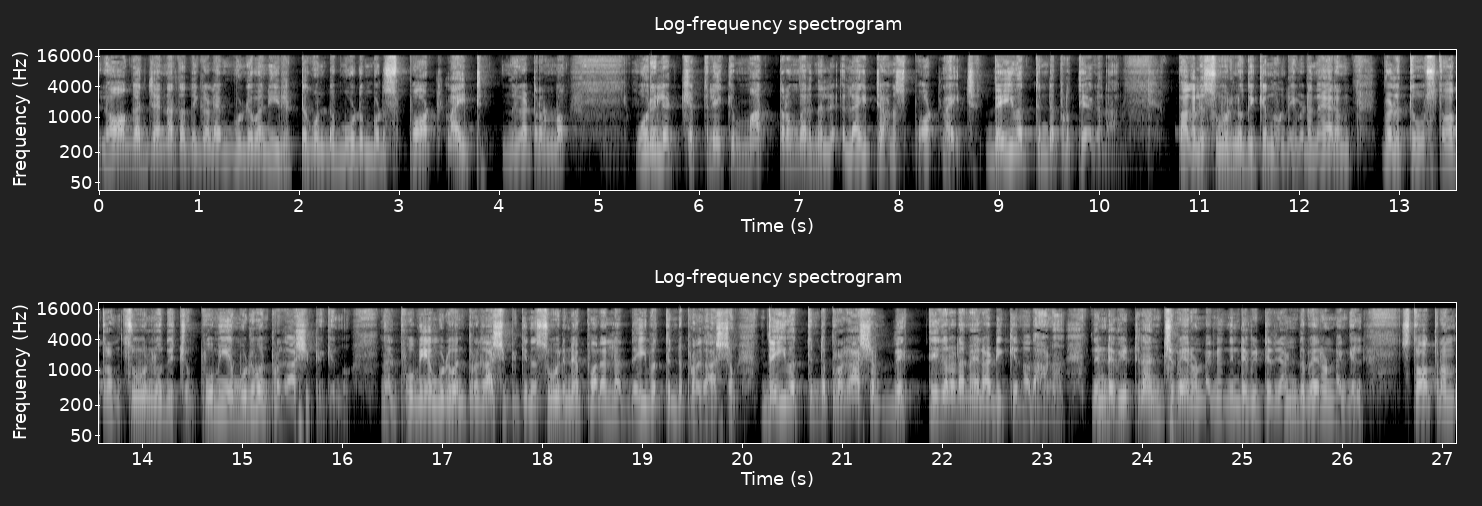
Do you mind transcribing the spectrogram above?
ലോക ജനതതികളെ മുഴുവൻ ഇരുട്ടുകൊണ്ട് മൂടുമ്പോൾ സ്പോട്ട് ലൈറ്റ് എന്ന് കേട്ടിട്ടുണ്ടോ? ഒരു ലക്ഷ്യത്തിലേക്ക് മാത്രം വരുന്ന ലൈറ്റാണ് സ്പോട്ട് ലൈറ്റ് ദൈവത്തിന്റെ പ്രത്യേകത. പകൽ സൂര്യൻ ഉദിക്കുന്നുണ്ട് ഇവിടെ നേരം വെളുത്തു സ്തോത്രം. സൂര്യൻ ഉദിച്ചു ഭൂമിയെ മുഴുവൻ പ്രകാശിപ്പിക്കുന്നു. എന്നാൽ ഭൂമിയെ മുഴുവൻ പ്രകാശിപ്പിക്കുന്ന സൂര്യനെ പോലല്ല ദൈവത്തിന്റെ പ്രകാശം. ദൈവത്തിന്റെ പ്രകാശം വ്യക്തികളുടെ മേൽ അടിക്കുന്നതാണ്. നിന്റെ വീട്ടിൽ അഞ്ച് പേരുണ്ടെങ്കിൽ നിന്റെ വീട്ടിൽ രണ്ട് പേരുണ്ടെങ്കിൽ സ്തോത്രം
